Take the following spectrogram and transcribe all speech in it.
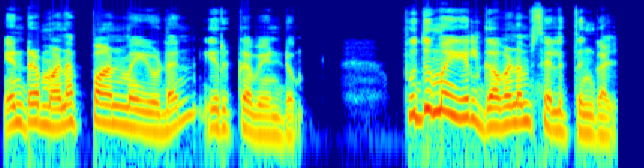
என்ற மனப்பான்மையுடன் இருக்க வேண்டும். புதுமையில் கவனம் செலுத்துங்கள்.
